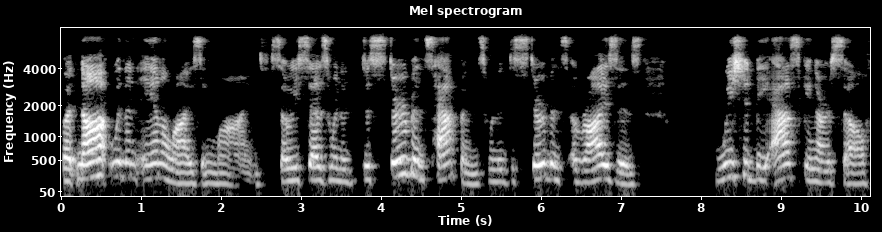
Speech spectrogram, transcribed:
but not with an analyzing mind. So he says when a disturbance happens, when a disturbance arises, we should be asking ourselves,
